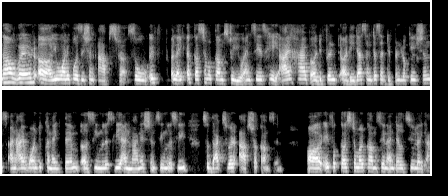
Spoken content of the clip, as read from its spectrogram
Now, where uh, you want to position Apstra. So if like a customer comes to you and says, hey, I have different uh, data centers at different locations and I want to connect them uh, seamlessly and manage them seamlessly. So that's where Apstra comes in. Or if a customer comes in and tells you like, I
